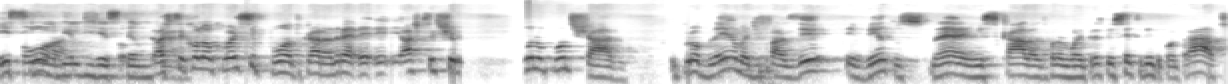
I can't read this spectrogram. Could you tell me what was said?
esse Porra, modelo de gestão. Eu cara... acho que você colocou esse ponto, cara, André. Eu acho que você chegou no ponto-chave. O problema de fazer eventos né, em escala, falando, uma empresa tem 130 contratos,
